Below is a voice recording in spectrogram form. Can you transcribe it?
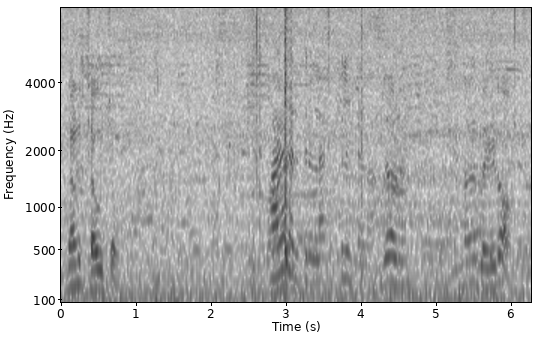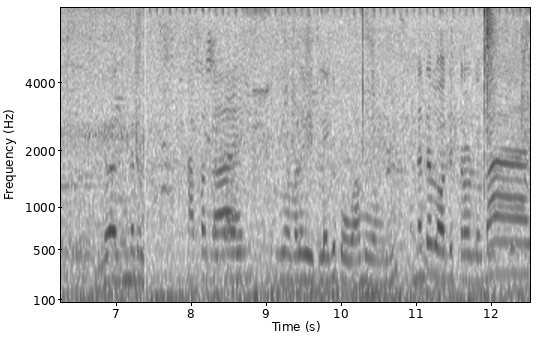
ഇതാണ് ചൗച്ചോ പല തരത്തിലുള്ള ഉപ്പിലിട്ടതാ. ബ്ലേഡോ? ഇങ്ങനെ ഇങ്ങനെ അപ്പൊ ഗായ് ഇനി നമ്മളെ വീട്ടിലേക്ക് പോവാൻ പോവാണ്. ഇന്നത്തെ വ്ളോഗ് ഇത്രേ ഉള്ളൂ. ബൈ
